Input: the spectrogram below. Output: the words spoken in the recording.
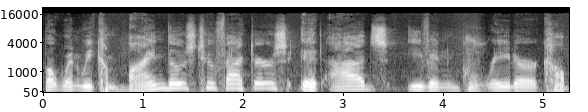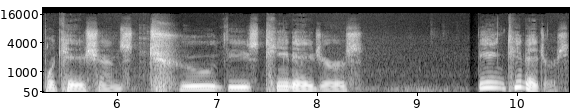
but when we combine those two factors, it adds even greater complications to these teenagers being teenagers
